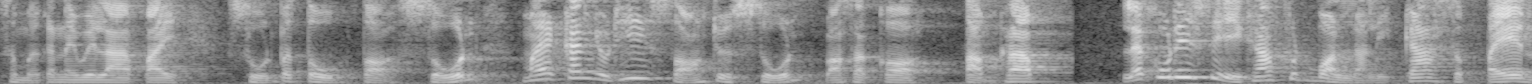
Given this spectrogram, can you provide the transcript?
เสมอกันในเวลาไป 0 ประตูต่อ 0 ไม้กั้นอยู่ที่ 2.0วางสกอร์ต่ำครับและคู่ที่ 4 ครับ ฟุตบอลลาลิก้าสเปน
